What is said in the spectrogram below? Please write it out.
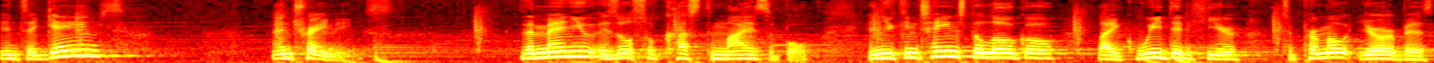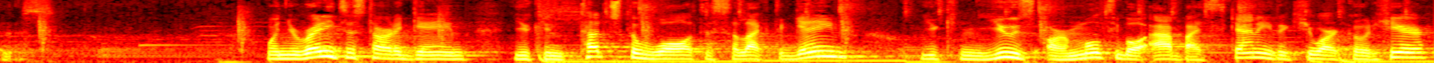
into games and trainings. The menu is also customizable, and you can change the logo like we did here to promote your business. When you're ready to start a game, you can touch the wall to select a game you can use our Multiball app by scanning the QR code here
